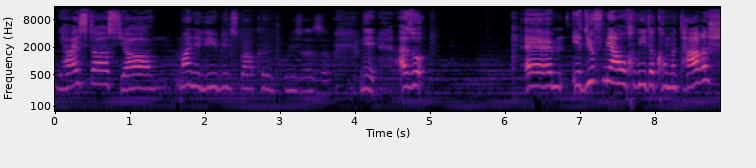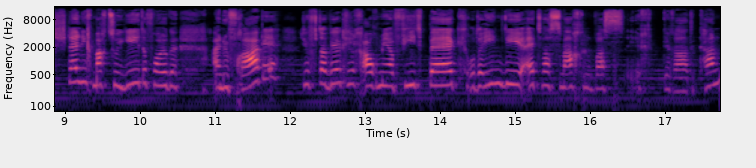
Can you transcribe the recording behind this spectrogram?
Wie heißt das? Ja, meine Lieblingsmarke im Pullis. Also, nee, also ähm, ihr dürft mir auch wieder Kommentare stellen. Ich mache zu jeder Folge eine Frage. Dürft da wirklich auch mehr Feedback oder irgendwie etwas machen, was ich gerade kann.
